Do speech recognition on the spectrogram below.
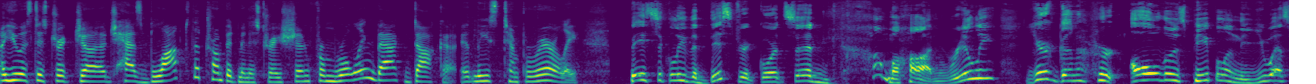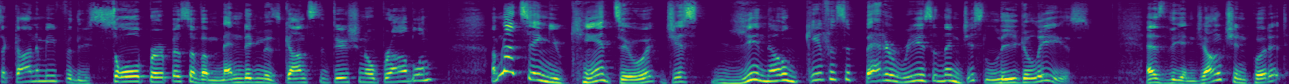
A U.S. district judge has blocked the Trump administration from rolling back DACA, at least temporarily. Basically, the district court said, come on, really? You're gonna hurt all those people in the U.S. economy for the sole purpose of amending this constitutional problem? I'm not saying you can't do it, just, you know, give us a better reason than just legalese. As the injunction put it,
